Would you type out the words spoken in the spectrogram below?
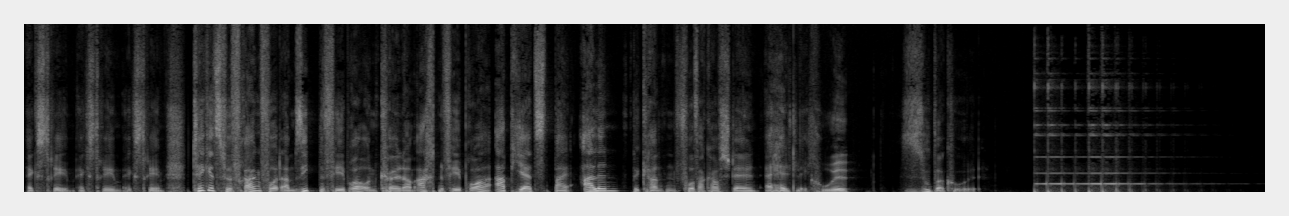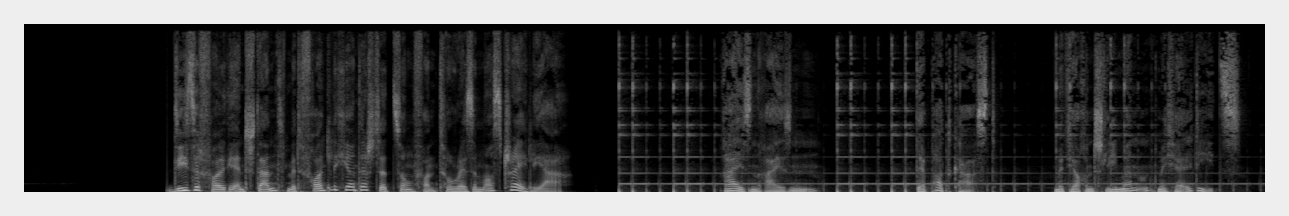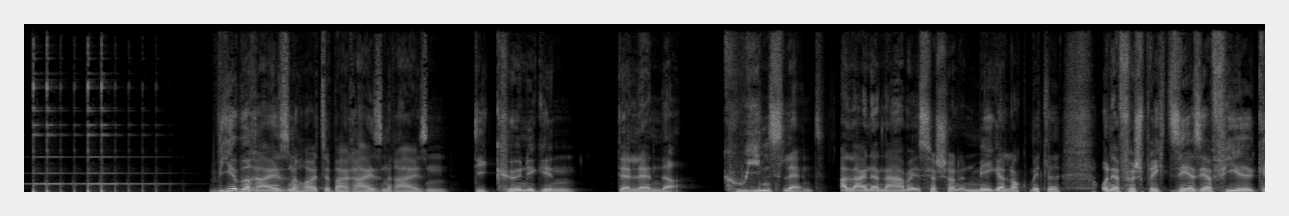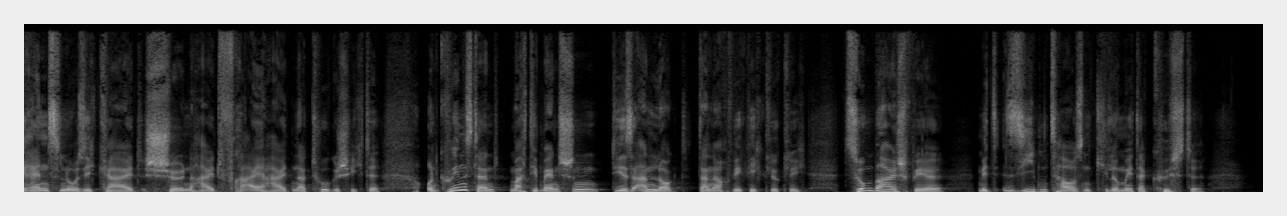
Extrem, extrem, extrem. Tickets für Frankfurt am 7. Februar und Köln am 8. Februar ab jetzt bei allen bekannten Vorverkaufsstellen erhältlich. Cool. Super cool. Diese Folge entstand mit freundlicher Unterstützung von Tourism Australia. Reisen, Reisen. Der Podcast mit Jochen Schliemann und Michael Dietz. Wir bereisen heute bei Reisen, Reisen die Königin der Länder. Queensland. Allein der Name ist ja schon ein mega Lockmittel und er verspricht sehr, sehr viel Grenzenlosigkeit, Schönheit, Freiheit, Naturgeschichte. Und Queensland macht die Menschen, die es anlockt, dann auch wirklich glücklich. Zum Beispiel mit 7000 Kilometer Küste.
